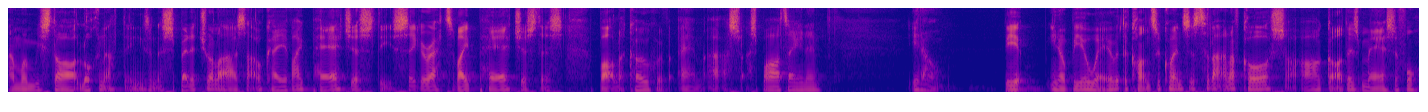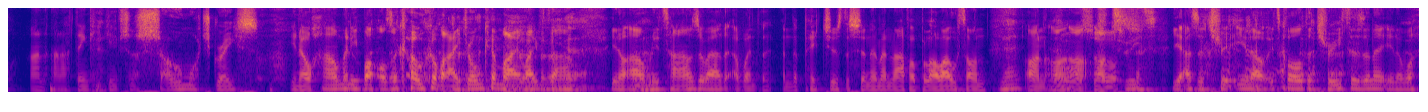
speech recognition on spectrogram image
And when we start looking at things in a spiritual eyes, that okay, if I purchase these cigarettes, if I purchase this bottle of coke with um, as- aspartame in, you know, be you know be aware of the consequences to that. And of course, our God is merciful, and, and I think He gives us so much grace. You know, how many bottles of coke have I drunk in my lifetime? Yeah. You know, how many times have I, I went to, in the pictures, the cinema, and I have a blowout on Yeah. on Yeah. on, on, So- on treat. yeah, as a treat. You know, it's called a treat, isn't it? You know what?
